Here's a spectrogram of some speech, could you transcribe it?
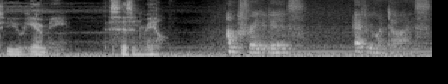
Do you hear me? This isn't real. I'm afraid it is. Everyone dies.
